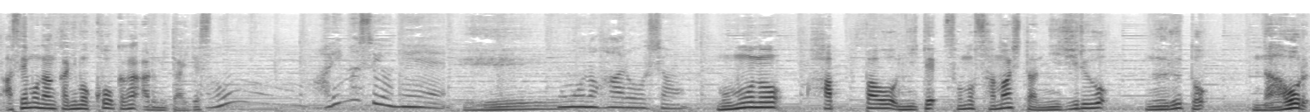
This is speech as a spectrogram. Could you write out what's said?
汗もなんかにも効果があるみたいです。ありますよね。桃の葉ローション。桃の葉っぱを煮てその冷ました煮汁を塗ると治る。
